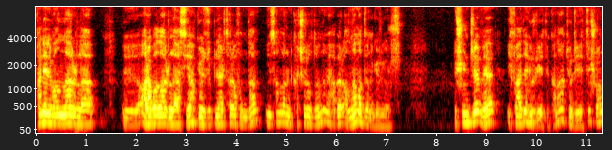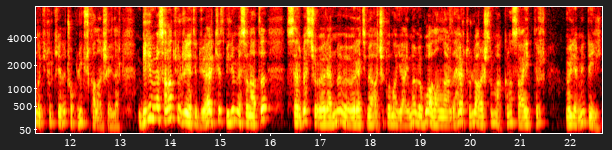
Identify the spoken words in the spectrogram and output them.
panel vanlarla, e, arabalarla, siyah gözlükler tarafından insanların kaçırıldığını ve haber alınamadığını görüyoruz düşünce ve ifade hürriyeti, kanaat hürriyeti şu andaki Türkiye'de çok lüks kalan şeyler. Bilim ve sanat hürriyeti diyor. Herkes bilim ve sanatı serbestçe öğrenme ve öğretme, açıklama, yayma ve bu alanlarda her türlü araştırma hakkına sahiptir. Öyle mi? Değil.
